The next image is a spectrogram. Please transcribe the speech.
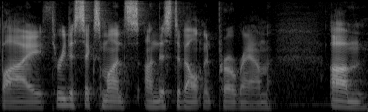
by three to six months on this development program. Um,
